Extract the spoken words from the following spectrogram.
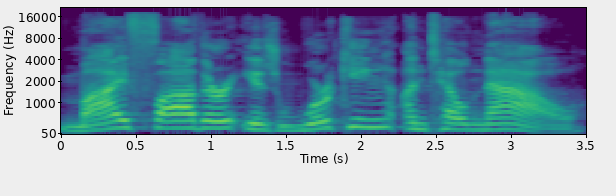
My Father is working until now,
